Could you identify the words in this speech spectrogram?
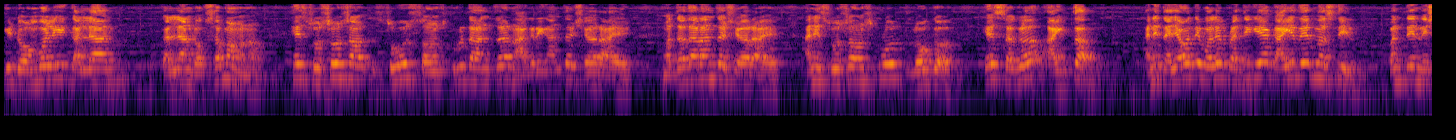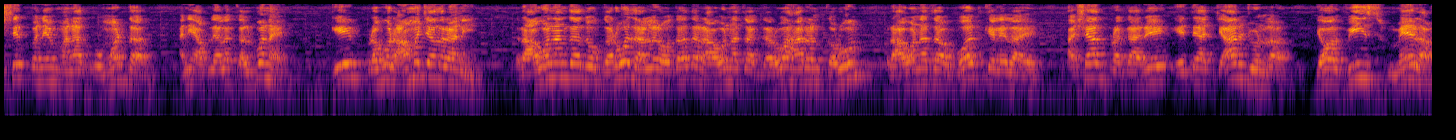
की डोंबोली कल्याण कल्याण लोकसभा म्हणा हे सुसुस सुसंस्कृतांचं नागरिकांचं शहर आहे मतदारांचं शहर आहे आणि सुसंस्कृत लोक हे सगळं ऐकतात. आणि त्याच्यावरती भले प्रतिक्रिया काही देत नसतील पण ते निश्चितपणे मनात उमटतात आणि आपल्याला कल्पना आहे की प्रभू रामचंद्रांनी रावणांचा जो गर्व झालेला होता तर रावणाचा गर्वहरण करून रावणाचा वध केलेला आहे. अशाच प्रकारे येत्या चार जूनला जेव्हा वीस मेला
